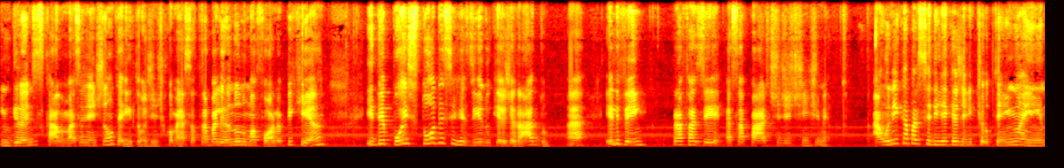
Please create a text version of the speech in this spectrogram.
em grande escala, mas a gente não tem. Então a gente começa trabalhando numa forma pequena e depois todo esse resíduo que é gerado, né, ele vem para fazer essa parte de tingimento. A única parceria que a gente que eu tenho aí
